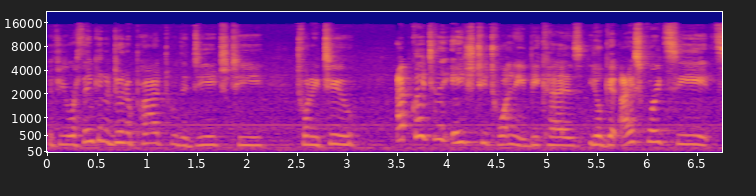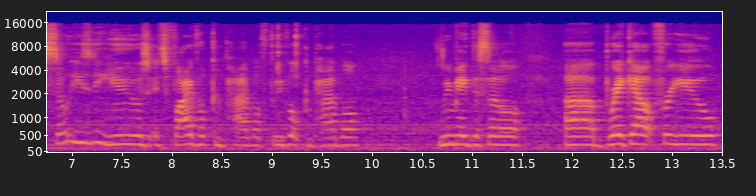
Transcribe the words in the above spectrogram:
if you were thinking of doing a product with a DHT22, upgrade to the AHT20 because you'll get I squared C. It's so easy to use. It's five volt compatible, three volt compatible. We made this little uh, breakout for you.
